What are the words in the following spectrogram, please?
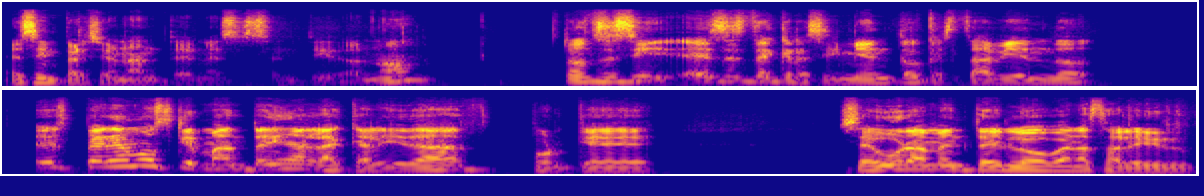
Es impresionante en ese sentido, ¿no? Entonces sí, es este crecimiento que está viendo. Esperemos que mantengan la calidad porque seguramente luego van a salir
